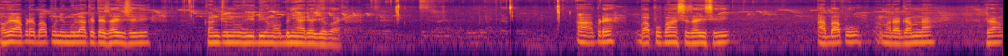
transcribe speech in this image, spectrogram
હવે આપણે બાપુની મુલાકાતે જાય છે. કન્ટિન્યુ વિડીયોમાં બન્યા રહેજો ભાઈ. હા આપણે બાપુ પાસે જાય છે. આ બાપુ અમારા ગામના રામ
